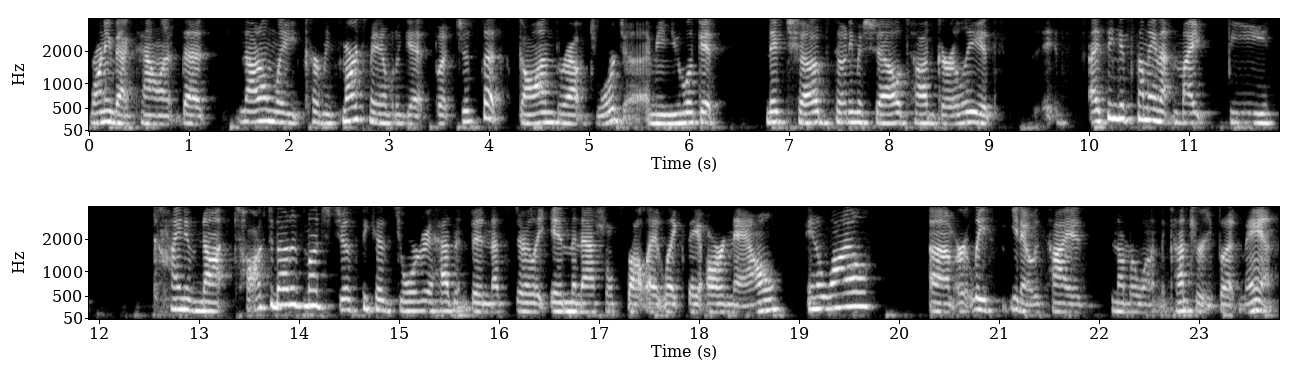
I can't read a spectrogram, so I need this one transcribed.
running back talent that not only Kirby Smart's been able to get, but just that's gone throughout Georgia. I mean, you look at Nick Chubb, Sony Michel, Todd Gurley. It's it's. I think it's something that might be kind of not talked about as much just because Georgia hasn't been necessarily in the national spotlight like they are now in a while, um, or at least, you know, as high as number one in the country. But man,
